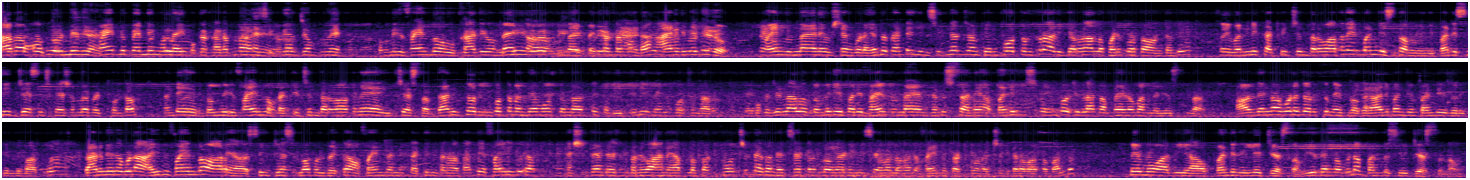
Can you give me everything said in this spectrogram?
దాదాపు తొమ్మిది ఫైన్లు పెండింగ్ ఉన్నాయి. ఒక కడపలోనే సిగ్నల్ జంపువే తొమ్మిది ఫైన్లు ఖాళీ ఉన్నాయి. ఉన్నాయి. కట్టకుండా ఆయనకి తెలీదు. ఫైన్లు ఉన్నాయనే విషయం కూడా. ఎందుకంటే ఇది సిగ్నల్ జంప్ వెళ్ళిపోతుంటారు. అది కెమెరాల్లో పడిపోతా ఉంటుంది. సో ఇవన్నీ కట్టించిన తర్వాతనే బండి ఇస్తాం మేము. ఈ బండి సీజ్ చేసి స్టేషన్లో పెట్టుకుంటాం. అంటే తొమ్మిది ఫైన్లు కట్టించిన తర్వాతనే ఇచ్చేస్తాం. దానితో ఇంకొంతమంది ఏమవుతున్నారంటే కొద్దిగా తెలియ వెళ్ళిపోతున్నారు. ఒక జిల్లాలో తొమ్మిది పది ఫైన్లు ఉన్నాయని తెలుస్తానే ఆ బండి తీసుకుని ఇంకో జిల్లాకు అమ్మేయడం అట్లా చేస్తున్నారు. ఆ విధంగా కూడా జరుగుతున్నాయి. ఇప్పుడు ఒక రాజమండ్రి బండి దొరికింది మాకు. దాని మీద కూడా ఐదు ఫైన్లు ఆరు సీజ్ చేసి లోపల పెట్టి ఆ ఫైన్లు అన్ని కట్టిన తర్వాత అంటే ఫైన్ కూడా నెక్స్ట్ జనరేషన్ పరివాహన యాప్లో కట్టుకోవచ్చు. లేదా నెట్ సెంటర్లో కానీ మీ సేవలో కానీ ఫైన్లు కట్టుకొని వచ్చిన తర్వాత వాళ్ళు మేము అది ఆ బండి రిలీజ్ చేస్తాం. ఈ విధంగా కూడా బండ్లు సీజ్ చేస్తున్నాం.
